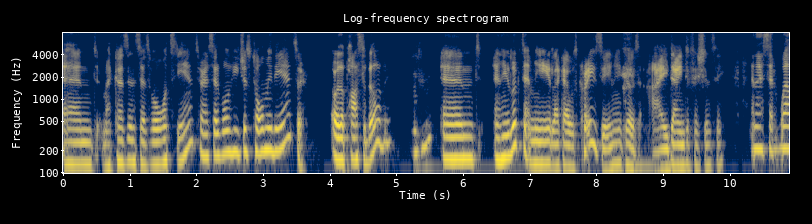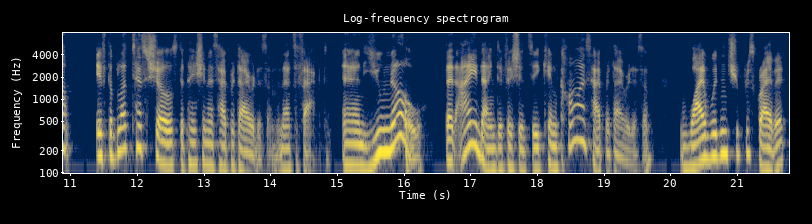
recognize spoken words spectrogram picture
And my cousin says, well, what's the answer? I said, well, he just told me the answer or the possibility. Mhm. And and he looked at me like I was crazy and he goes, iodine deficiency. And I said, Well, if the blood test shows the patient has hyperthyroidism, and that's a fact, and you know that iodine deficiency can cause hyperthyroidism, why wouldn't you prescribe it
